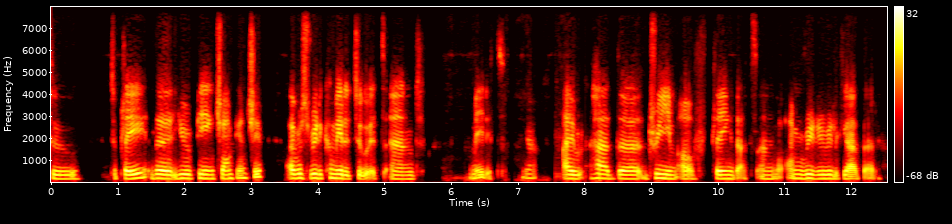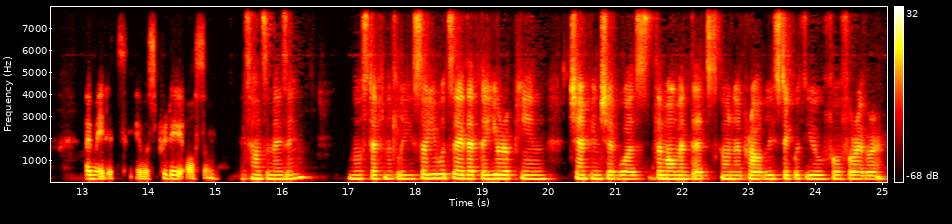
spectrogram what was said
to to play the European Championship. I was really committed to it and made it. Yeah. I had the dream of playing that, and I'm really, really glad that I made it. It was pretty awesome. It sounds amazing, most definitely. So, you would say that the European Championship was the moment that's gonna probably stick with you for forever.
